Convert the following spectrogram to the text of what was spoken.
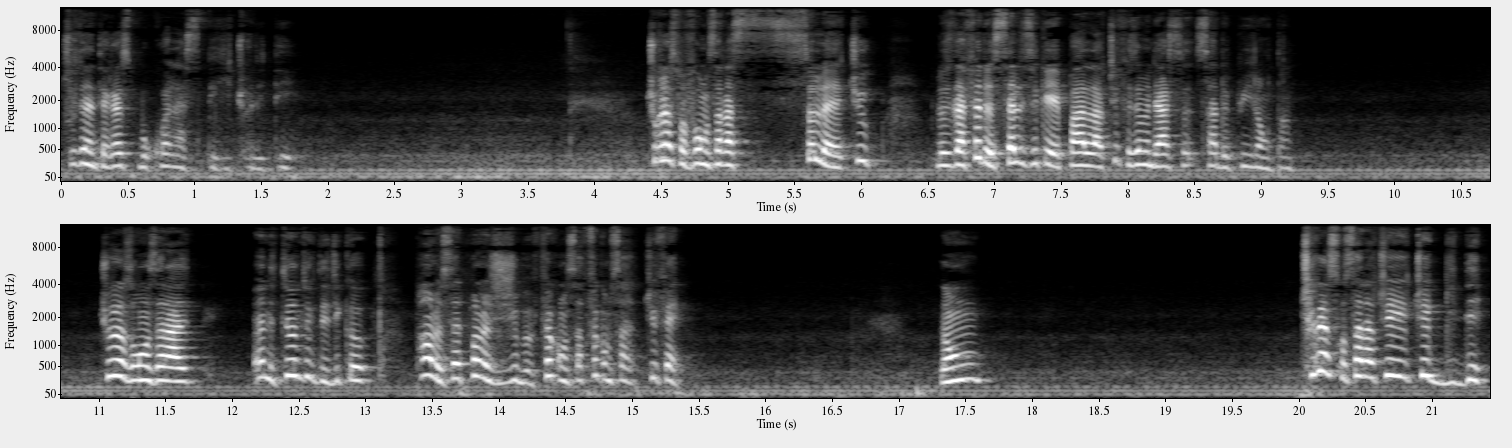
tu t'intéresses beaucoup à la spiritualité. Tu restes parfois comme ça, la seule, tu, l'affaire de celle-ci qui pas là, tu faisais ça depuis longtemps. Tu restes comme ça là, un, truc te dit que prends le sel, prends le jujube, fais comme ça, fais comme ça, tu fais. Donc, tu restes comme ça là, tu es, tu es guidé.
